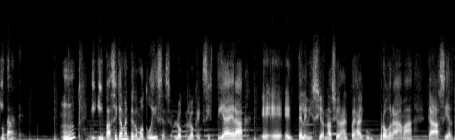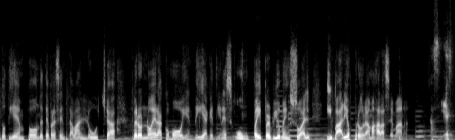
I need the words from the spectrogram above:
justamente. Y, básicamente, como tú dices, lo, que existía era eh, eh, en televisión nacional, pues algún programa cada cierto tiempo donde te presentaban lucha, pero no era como hoy en día que tienes un pay-per-view mensual y varios programas a la semana. Así es,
